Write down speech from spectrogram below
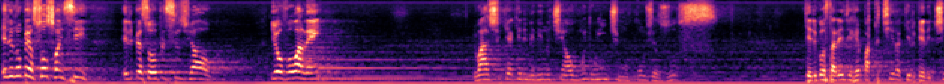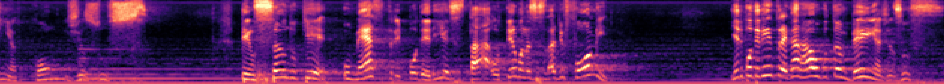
Ele não pensou só em si, ele pensou: eu preciso de algo, e eu vou além. Eu acho que aquele menino tinha algo muito íntimo com Jesus, que ele gostaria de repartir aquilo que ele tinha com Jesus, pensando que o mestre poderia estar ou ter uma necessidade de fome, e ele poderia entregar algo também a Jesus.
